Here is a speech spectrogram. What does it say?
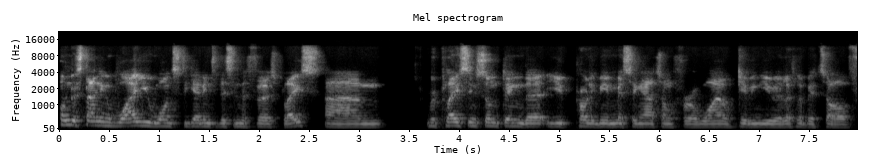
understanding why you wanted to get into this in the first place, um, replacing something that you've probably been missing out on for a while, giving you a little bit of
